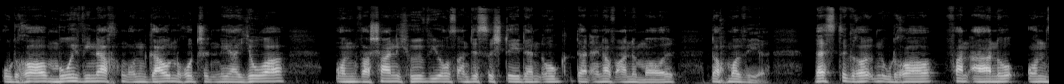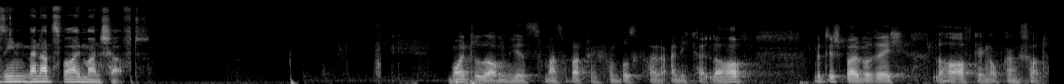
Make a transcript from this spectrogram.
oder moi Weihnachten und gauen rutschen näher Jahr. Und wahrscheinlich wir uns an diese Stelle dann auch dann ein auf einmal nochmal wieder. Beste Gröten Udra von Arno und sin Männer 2 Mannschaft. Moin zusammen, hier ist Marcel Badweg vom Busgefallen Einigkeit Lahoff mit dem Spielbericht gegen Aufgang Schott.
